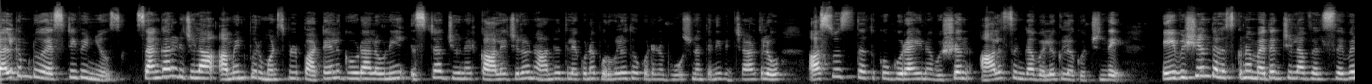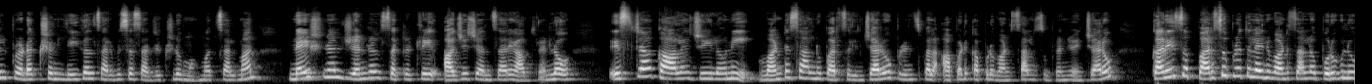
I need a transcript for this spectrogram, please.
Welcome to STV news. Sangareddy జిల్లా అమీన్పూర్ మున్సిపల్ పటేల్గూడలోని ఇస్టా జూనియర్ కాలేజీలో నాణ్యత లేకుండా పురుగులతో కూడిన భోజనం తిని విద్యార్థులు అస్వస్థతకు గురైన విషయం ఆలస్యంగా వెలుగులోకి వచ్చింది. ఈ విషయం తెలుసుకున్న మెదక్ జిల్లా well civil production legal services అధ్యక్షుడు Mohammed Salman national general secretary Ajay Ansari ఆధ్వర్యంలో ఇస్టా కాలేజీలోని వంటశాలను పరిశీలించారు. ప్రిన్సిపల్ అప్పటికప్పుడు వంటశాలను శుభ్రం చేయించారు. కనీస పరిశుభ్రత లేని వంటశాలలో పురుగులు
